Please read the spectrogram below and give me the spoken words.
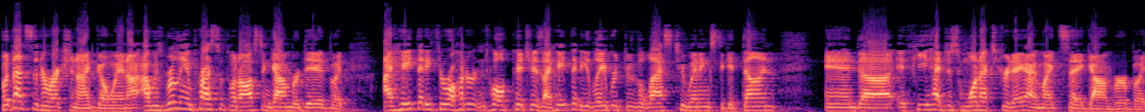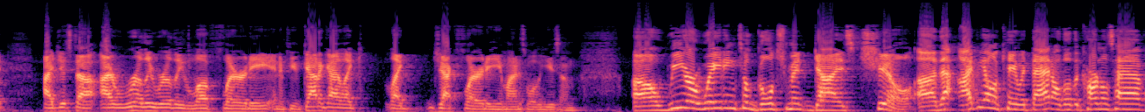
but that's the direction I'd go in. I, I was really impressed with what Austin Gomber did, but I hate that he threw 112 pitches. I hate that he labored through the last two innings to get done. And uh, if he had just one extra day, I might say Gomber, but I just uh, I really really love Flaherty, and if you've got a guy like like Jack Flaherty, you might as well use him. Uh, we are waiting till Goldschmidt guys chill. Uh, that I'd be okay with that. Although the Cardinals have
